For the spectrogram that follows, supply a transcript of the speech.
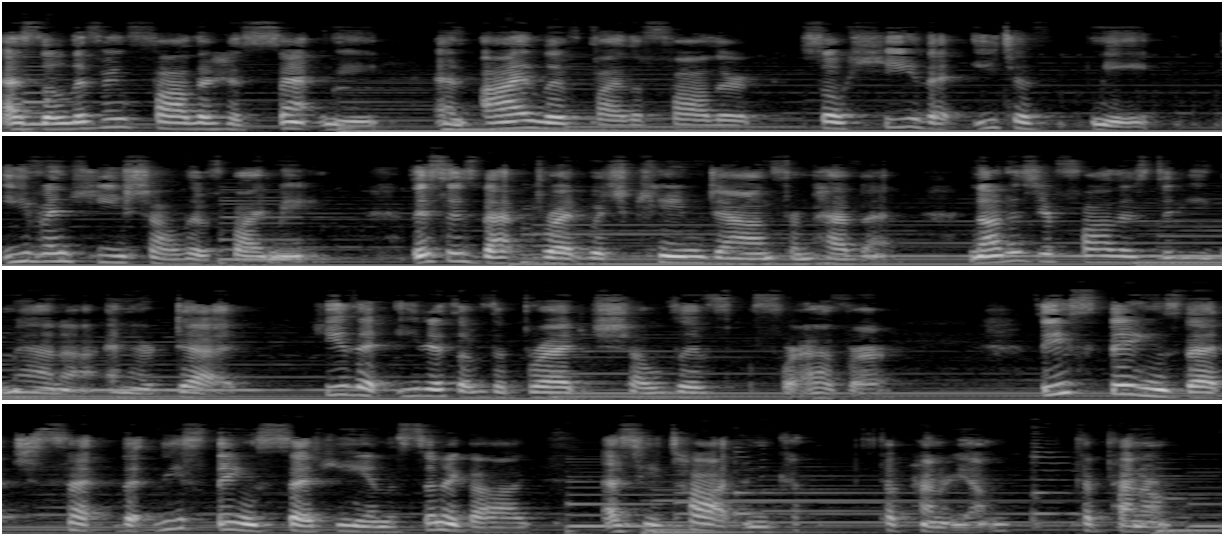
As the living Father has sent me, and I live by the Father, so he that eateth me, even he shall live by me. This is that bread which came down from heaven, not as your fathers did eat manna and are dead. He that eateth of the bread shall live forever. These things that said, that these things said he in the synagogue as he taught in Capernaum. Capernaum.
